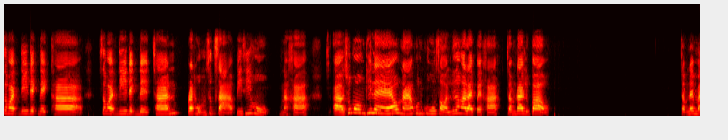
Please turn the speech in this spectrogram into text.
สวัสดีเด็กๆค่ะ สวัสดีเด็กๆชั้นประถมศึกษาปีที่ 6 นะคะอ่าชั่วโมงที่แล้วนะ คุณครูสอนเรื่องอะไรไปคะจำได้หรือเปล่าจำได้ไหม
